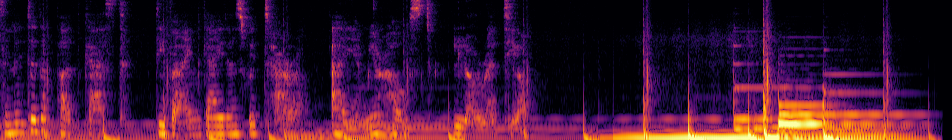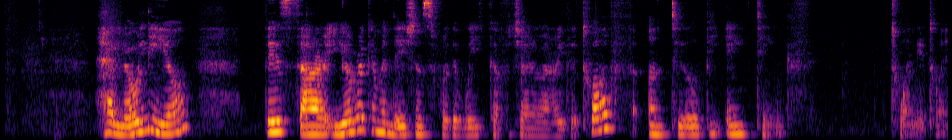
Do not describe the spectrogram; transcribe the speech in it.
listening to the podcast Divine Guidance with Tarot. I am your host, Laura Tio. Hello, Leo. These are your recommendations for the week of January the 12th until the 18th, 2020.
